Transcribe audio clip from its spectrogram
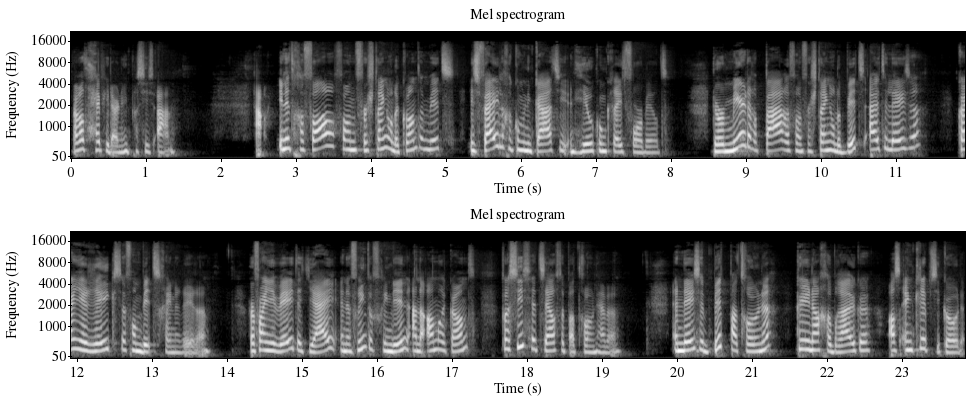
Maar wat heb je daar nu precies aan? Nou, in het geval van verstrengelde kwantumbits is veilige communicatie een heel concreet voorbeeld. Door meerdere paren van verstrengelde bits uit te lezen, kan je reeksen van bits genereren waarvan je weet dat jij en een vriend of vriendin aan de andere kant precies hetzelfde patroon hebben. En deze bitpatronen kun je dan gebruiken als encryptiecode.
